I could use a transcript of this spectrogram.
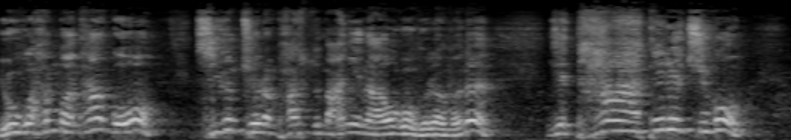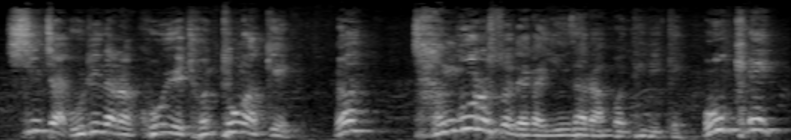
요거 한번 하고 지금처럼 박수 많이 나오고 그러면은 이제 다 때려치고 진짜 우리나라 고유의 전통악기 어? 장구로서 내가 인사를 한번 드릴게. 오케이?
